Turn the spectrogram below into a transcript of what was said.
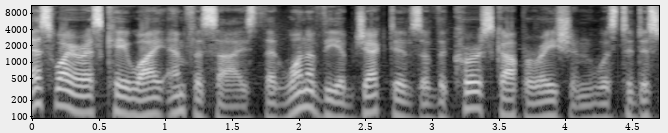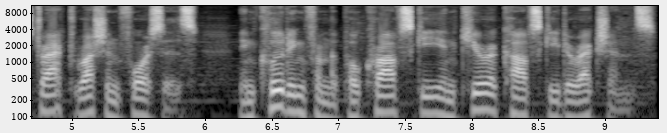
SYRSKY emphasized that one of the objectives of the Kursk operation was to distract Russian forces, including from the Pokrovsky and Kurakhovsky directions.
